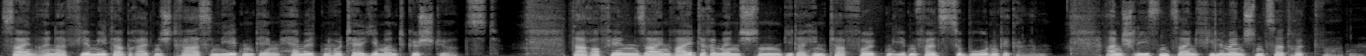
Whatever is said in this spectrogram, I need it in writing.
sei in einer vier Meter breiten Straße neben dem Hamilton Hotel jemand gestürzt. Daraufhin seien weitere Menschen, die dahinter folgten, ebenfalls zu Boden gegangen. Anschließend seien viele Menschen zerdrückt worden.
